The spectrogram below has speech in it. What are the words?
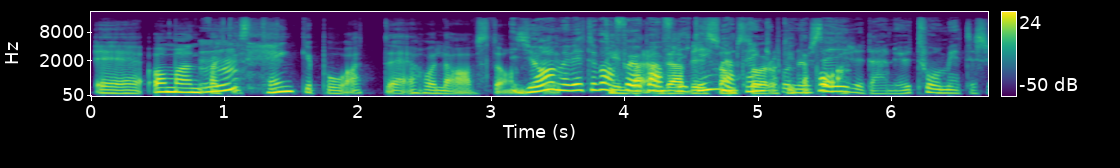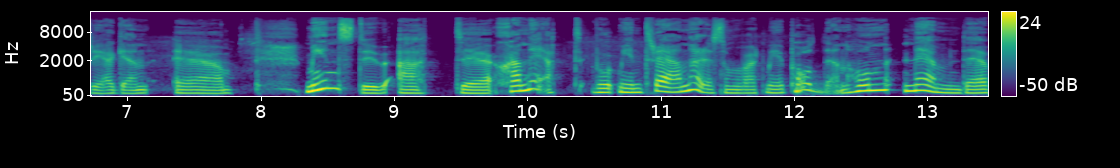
eh, om man faktiskt tänker på att eh, hålla avstånd Mm. Ja, men vet du vad? Får jag bara flika in vad jag tänker på när du säger det där nu, tvåmetersregeln. Eh, minns du att eh, Jeanette, min tränare som har varit med i podden, hon nämnde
